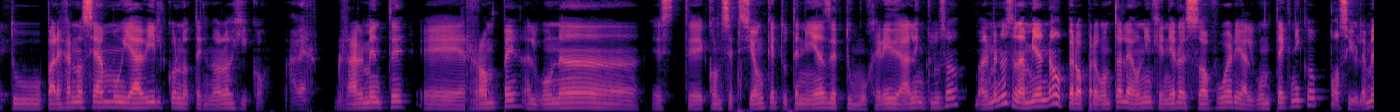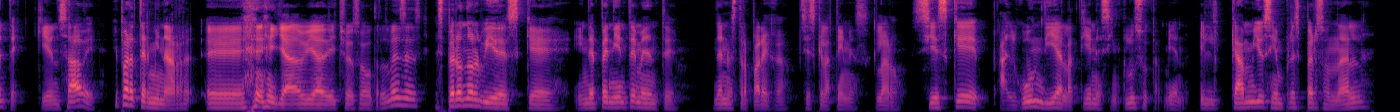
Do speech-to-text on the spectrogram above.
tu pareja no sea muy hábil con lo tecnológico. A ver, realmente eh, rompe alguna este, concepción que tú tenías de tu mujer ideal incluso. Al menos la mía no, pero pregúntale a un ingeniero de software y algún técnico, posiblemente, quién sabe. Y para terminar, eh, ya había dicho eso otras veces, espero no olvides que independientemente de nuestra pareja, si es que la tienes, claro. Si es que algún día la tienes incluso también. El cambio siempre es personal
